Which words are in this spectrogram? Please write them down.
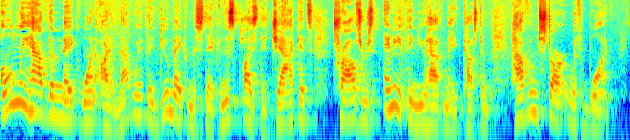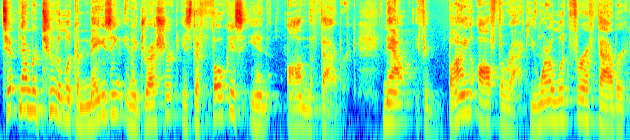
Only have them make one item. That way, if they do make a mistake, and this applies to jackets, trousers, anything you have made custom, have them start with one. Tip number two to look amazing in a dress shirt is to focus in on the fabric. Now, if you're buying off the rack, you want to look for a fabric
